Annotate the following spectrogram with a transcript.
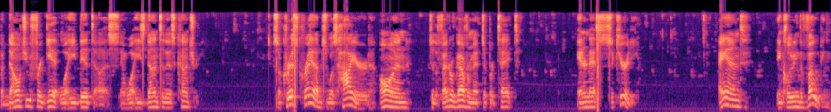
but don't you forget what he did to us and what he's done to this country. So Chris Krebs was hired on to the federal government to protect internet security and including the voting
